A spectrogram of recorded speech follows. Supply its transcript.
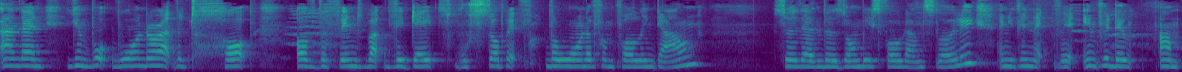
and then you can put water at the top of the fins, but the gates will stop it, the water from falling down. So then the zombies fall down slowly, and you can fit an infinite um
